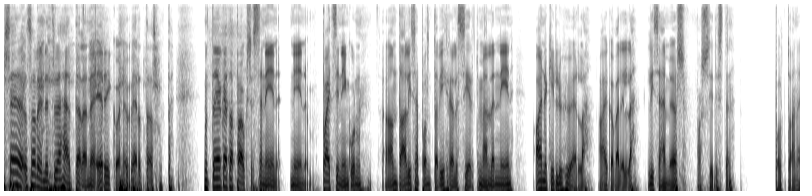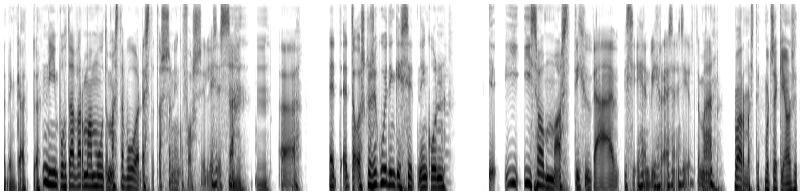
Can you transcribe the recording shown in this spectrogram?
Se, se oli nyt vähän tällainen erikoinen vertaus, mutta, mutta joka tapauksessa niin, niin paitsi niin kuin antaa lisäpontta vihreälle siirtymälle, niin ainakin lyhyellä aikavälillä lisää myös fossiilisten polttoaineiden käyttöä. Niin, puhutaan varmaan muutamasta vuodesta tuossa niin fossiilisissa. Mm, mm. Öö, että et olisiko se kuitenkin sit niin isommasti hyvää siihen vihreäseen siirtymään. Varmasti, mutta sekin on sit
